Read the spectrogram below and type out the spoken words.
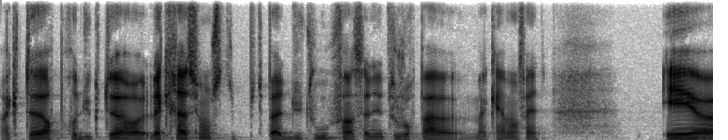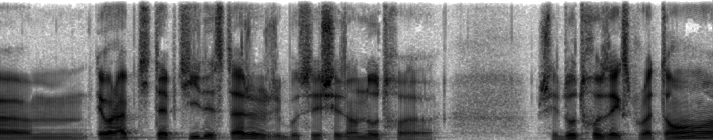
acteur, producteur. La création, c'était pas du tout, enfin, ça n'est toujours pas ma cam en fait. Et, et, voilà, petit à petit, des stages, j'ai bossé chez un autre, chez d'autres exploitants,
